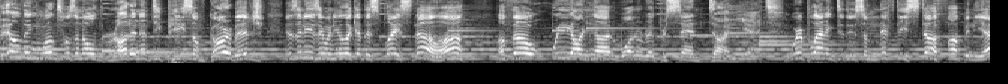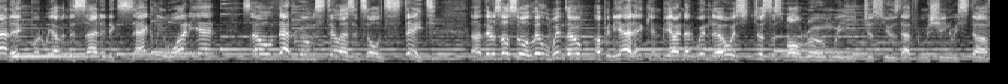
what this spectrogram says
building once was an old rotten empty piece of garbage isn't easy when you look at this place now, huh? Although we are not 100% done yet. We're planning to do some nifty stuff up in the attic, but we haven't decided exactly what yet, so that room still has its old state. Uh, there's also a little window up in the attic, and behind that window is just a small room. We just use that for machinery stuff.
